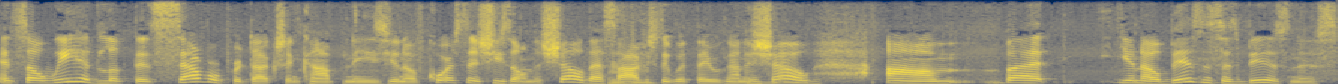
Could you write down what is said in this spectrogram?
And so we had looked at several production companies. You know, of course, since she's on the show, that's obviously what they were going to show. Um, but, you know, business is business.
